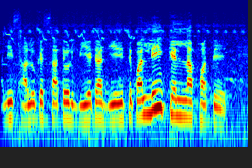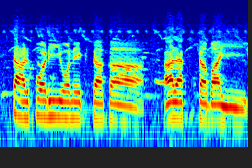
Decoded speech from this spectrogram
খালি শালুকের সাথে ওর বিয়েটা দিয়ে দিতে পারলেই কেল্লা ফতে। তারপরই অনেক টাকা আর একটা বাইক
